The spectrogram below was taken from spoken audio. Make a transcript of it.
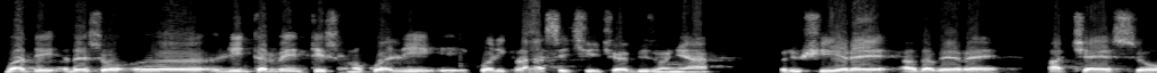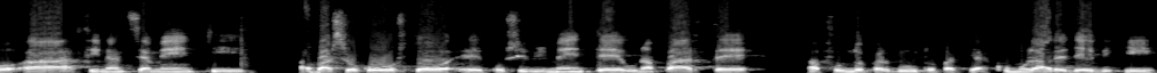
Guardi, adesso eh, gli interventi sono quelli, quelli classici, cioè bisogna riuscire ad avere accesso a finanziamenti a basso costo e possibilmente una parte a fondo perduto, perché accumulare debiti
